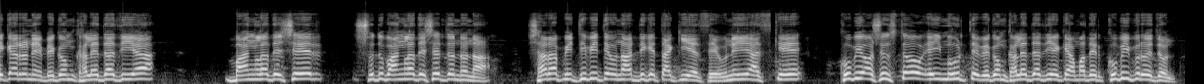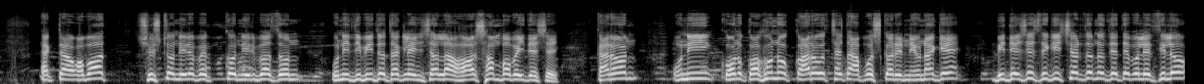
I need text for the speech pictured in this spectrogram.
এ কারণে বেগম খালেদা জিয়া বাংলাদেশের, শুধু বাংলাদেশের জন্য না, সারা পৃথিবীতে ওনার দিকে তাকিয়ে আছে। উনি আজকে খুবই অসুস্থ, এই মুহূর্তে বেগম খালেদা জিয়াকে আমাদের খুবই প্রয়োজন। একটা অবাধ, সুষ্ঠু, নিরপেক্ষ নির্বাচন উনি জীবিত থাকলে ইনশাল্লাহ হওয়া সম্ভব এই দেশে। কারণ উনি কোনো- কখনো কারও সাথে আপোষ করেননি। ওনাকে বিদেশে চিকিৎসার জন্য যেতে বলেছিল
